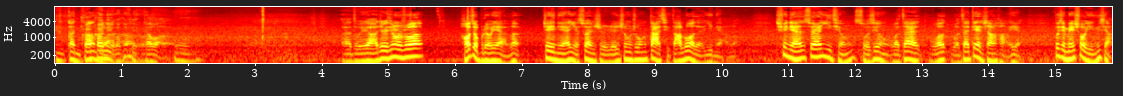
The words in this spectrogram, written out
你刚你该该你了该你了该我了。嗯来读一个啊，这位听众说，好久不留言了，这一年也算是人生中大起大落的一年了。去年虽然疫情，所幸我在我我在电商行业，不仅没受影响，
